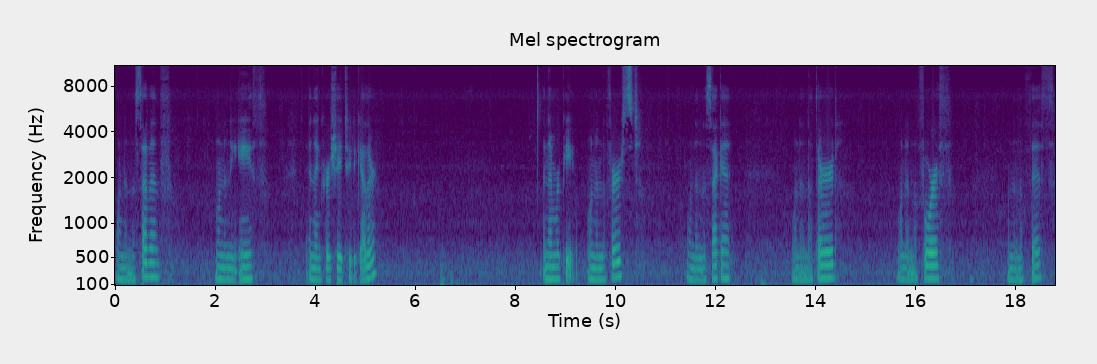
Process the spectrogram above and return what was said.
one in the seventh, one in the eighth, and then crochet two together. And then repeat one in the first, one in the second, one in the third, one in the fourth, one in the fifth,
